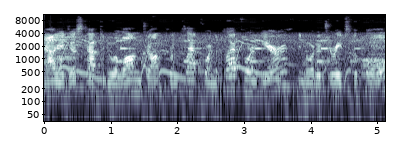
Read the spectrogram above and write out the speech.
Now you just have to do a long jump from platform to platform here in order to reach the pole,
